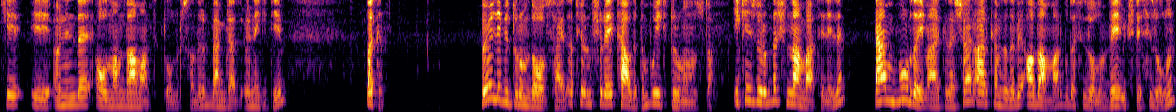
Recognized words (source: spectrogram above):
ki e, önünde olmam daha mantıklı olur sanırım. Ben biraz öne gideyim. Bakın Böyle bir durumda olsaydı atıyorum şurayı kaldırdım. Bu ilk durumumuzda. İkinci durumda şundan bahsedelim. Ben buradayım arkadaşlar. Arkamızda da bir adam var. Bu da siz olun. V3'te siz olun.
